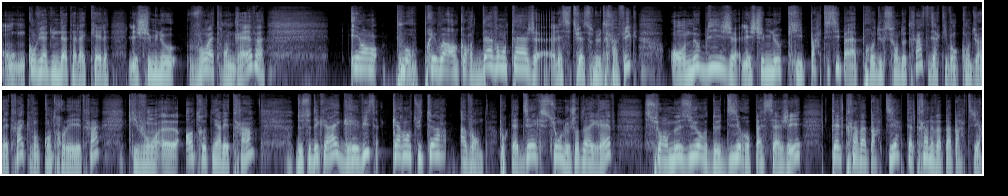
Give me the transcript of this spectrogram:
on convient d'une date à laquelle les cheminots vont être en grève. Et pour prévoir encore davantage la situation du trafic, on oblige les cheminots qui participent à la production de trains, c'est-à-dire qui vont conduire les trains, qui vont contrôler les trains, qui vont euh, entretenir les trains, de se déclarer grévistes 48 heures avant, pour que la direction, le jour de la grève, soit en mesure de dire aux passagers tel train va partir, tel train ne va pas partir.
